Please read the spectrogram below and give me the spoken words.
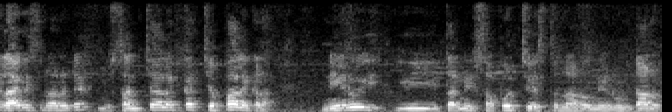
లాగేస్తున్నారంటే నువ్వు సంచాలకంగా చెప్పాలి ఇక్కడ. నేను ఈ- తన్ని సపోర్ట్ చేస్తున్నాను నేను ఉంటాను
